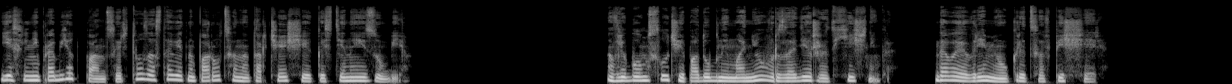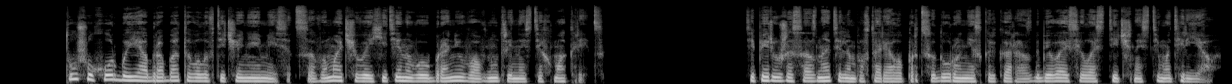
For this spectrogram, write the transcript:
Если не пробьет панцирь, то заставит напороться на торчащие костяные зубья. В любом случае подобный маневр задержит хищника, давая время укрыться в пещере. Тушу хорба я обрабатывала в течение месяца, вымачивая хитиновую броню во внутренностях мокриц. Теперь уже сознательно повторяла процедуру несколько раз, добиваясь эластичности материала.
